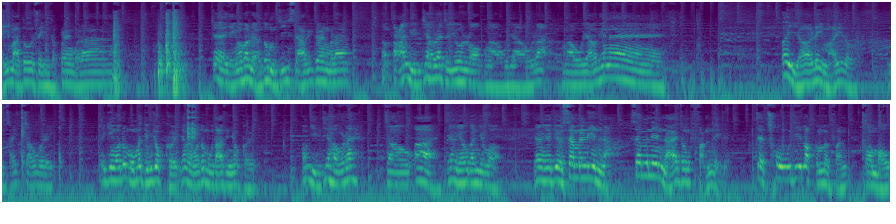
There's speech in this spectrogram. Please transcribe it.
起碼都四五十 gram 㗎啦，即係營養不良都唔止廿幾 gram 㗎啦。咁蛋完之後咧，就要落牛油啦。牛油邊咧，哎呀匿埋喺呢度，唔使走啊你。你見我都冇乜點喐佢，因為我都冇打算喐佢。咁然之後咧就啊，一樣嘢好緊要喎，一樣嘢叫做 semolina。semolina 係一種粉嚟嘅，即係粗啲粒咁嘅粉。我冇，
